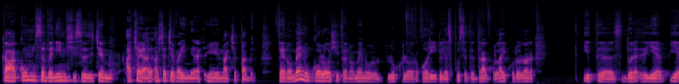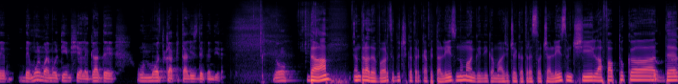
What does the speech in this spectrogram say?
ca acum să venim și să zicem acea, așa ceva inacceptabil. Fenomenul colo și fenomenul lucrurilor oribile spuse de dragul like-urilor it, uh, e, e de mult mai mult timp și e legat de un mod capitalist de gândire. Nu? Da, într-adevăr, se duce către capitalism. Nu m-am gândit că mă ajunge către socialism, ci la faptul că de...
